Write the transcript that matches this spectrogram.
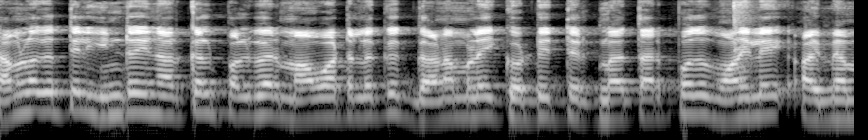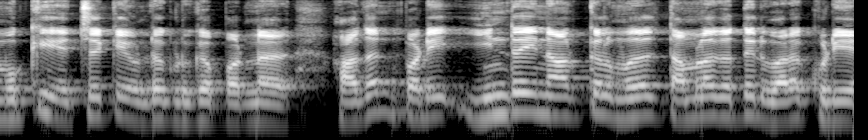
தமிழகத்தில் இன்றைய நாட்கள் பல்வேறு மாவட்டங்களுக்கு கனமழை கொட்டித்திருக்கிறார் தற்போது வானிலை ஆய்வு முக்கிய எச்சரிக்கை ஒன்று கொடுக்கப்பட்டனர். அதன்படி இன்றைய நாட்கள் முதல் தமிழகத்தில் வரக்கூடிய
